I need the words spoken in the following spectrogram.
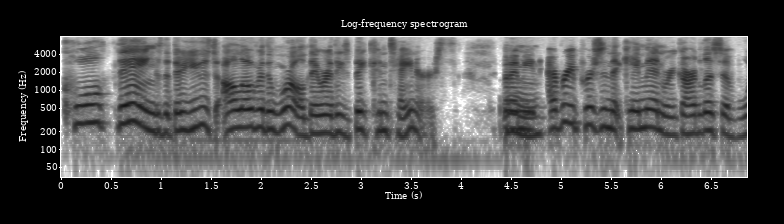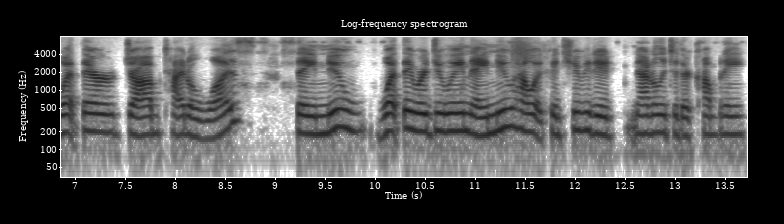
cool things that they're used all over the world. They were these big containers. But I mean, every person that came in, regardless of what their job title was, they knew what they were doing. They knew how it contributed not only to their company,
